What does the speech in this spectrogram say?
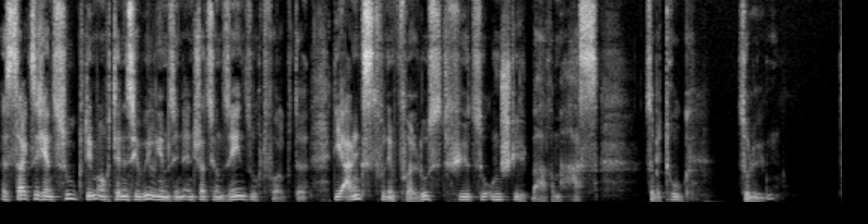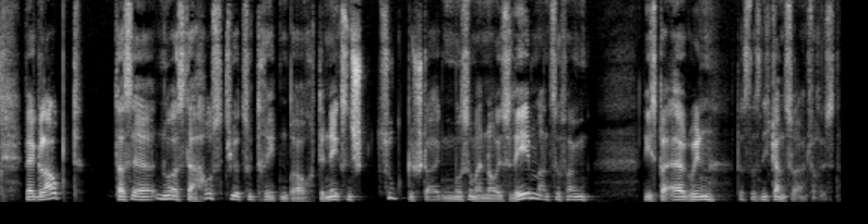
Es zeigt sich ein Zug, dem auch Tennessee Williams in Endstation Sehnsucht folgte. Die Angst vor dem Verlust führt zu unstillbarem Hass, zu Betrug, zu Lügen. Wer glaubt, dass er nur aus der Haustür zu treten braucht, den nächsten Zug besteigen muss, um ein neues Leben anzufangen, liest bei Algrin, dass das nicht ganz so einfach ist.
